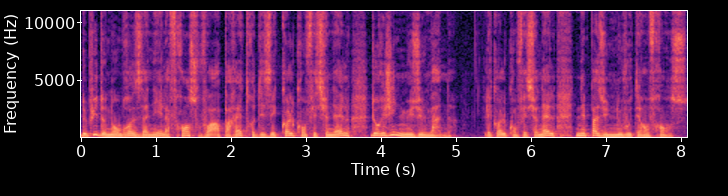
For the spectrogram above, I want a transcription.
Depuis de nombreuses années, la France voit apparaître des écoles confessionnelles d'origine musulmane. L'école confessionnelle n'est pas une nouveauté en France.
